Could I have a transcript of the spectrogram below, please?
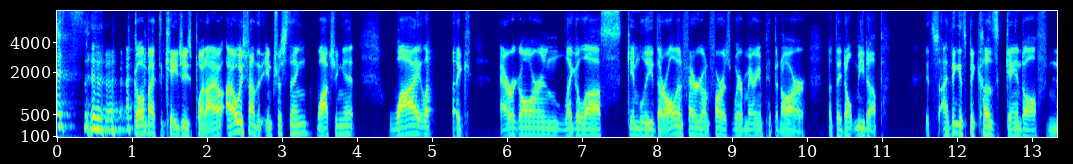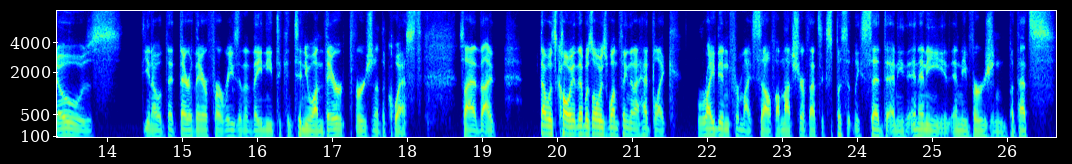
yes. Going back to KJ's point, I, I always found it interesting watching it. Why like, like Aragorn, Legolas, Gimli, they're all in Fangorn Forest where Merry and Pippin are, but they don't meet up. It's I think it's because Gandalf knows, you know, that they're there for a reason and they need to continue on their version of the quest. So I, I that was called that was always one thing that I had to like write in for myself. I'm not sure if that's explicitly said to any in any any version, but that's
